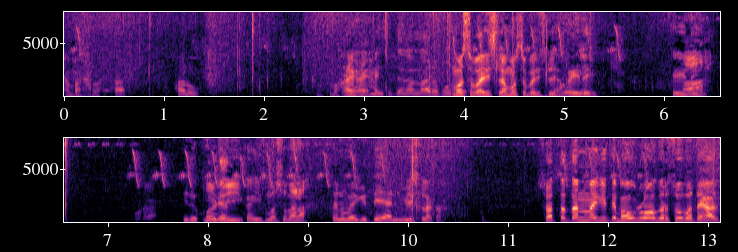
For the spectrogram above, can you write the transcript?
थांबा. थांबा हॅलो. हाय हाय हाय. त्यांना नारळ फोडून- मस्त मस्त भारीसला काही दे काही हा? मस्त तन्मय गीते आणि. दिसला का स्वतः तन्मय गीते भाऊ ब्लॉगर सोबत आहे आज.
